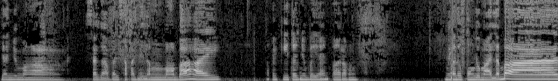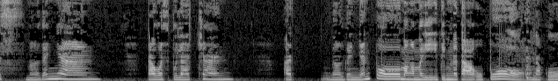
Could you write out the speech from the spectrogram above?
Yan yung mga sagabal sa kanilang mga bahay. Nakikita nyo ba yan? Parang may ano pong lumalabas. Mga ganyan. Tawas po lahat yan. At mga ganyan po, mga maiitim na tao po. Nako.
